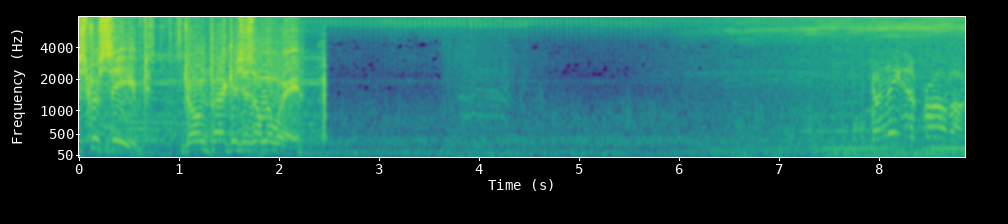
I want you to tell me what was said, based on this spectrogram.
Request received. Drone package is on the way. You're needed at Bravo.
